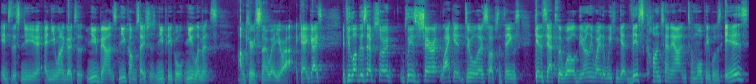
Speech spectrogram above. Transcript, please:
into this new year and you want to go to new bounds, new conversations, new people, new limits, I'm curious to know where you're at. Okay, guys? If you love this episode, please share it, like it, do all those types of things. Get this out to the world. The only way that we can get this content out into more people's ears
